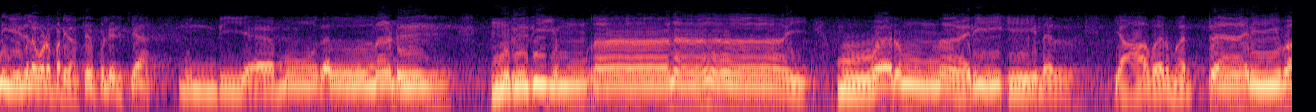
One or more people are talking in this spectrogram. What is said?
நீங்க இதுல கூட படிக்கலாம். திருப்பள்ளி அடிச்சியா முந்திய மூதல் நடு இறுதியும் ஆனாய் மூவரும் அறிகீலர் யாவர் மற்ற அறிவார்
